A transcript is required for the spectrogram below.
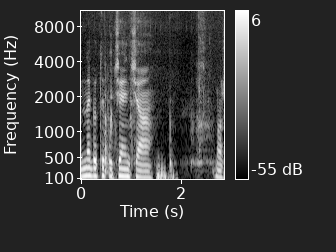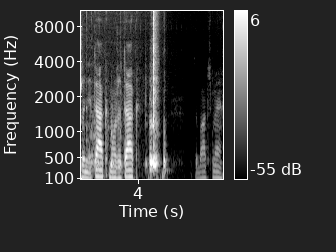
Innego typu cięcia. Może nie tak, może tak. Zobaczmy.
